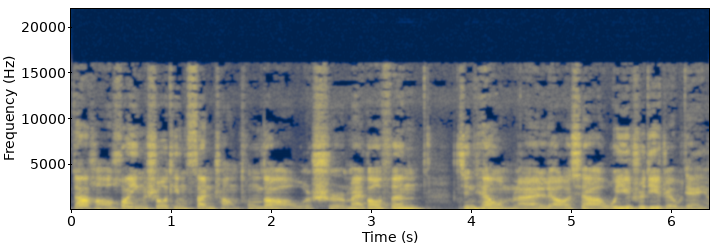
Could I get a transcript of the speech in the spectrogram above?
大家好，欢迎收听散场通道，我是麦高芬。今天我们来聊一下《无依之地》这部电影。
